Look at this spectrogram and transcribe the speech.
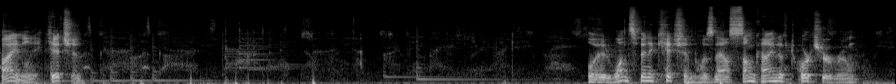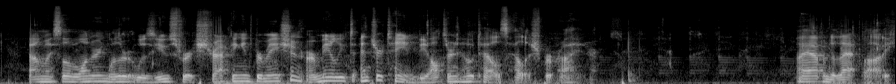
Finally, kitchen. What had once been a kitchen was now some kind of torture room. Found myself wondering whether it was used for extracting information or merely to entertain the alternate hotel's hellish proprietor. What happened to that body?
